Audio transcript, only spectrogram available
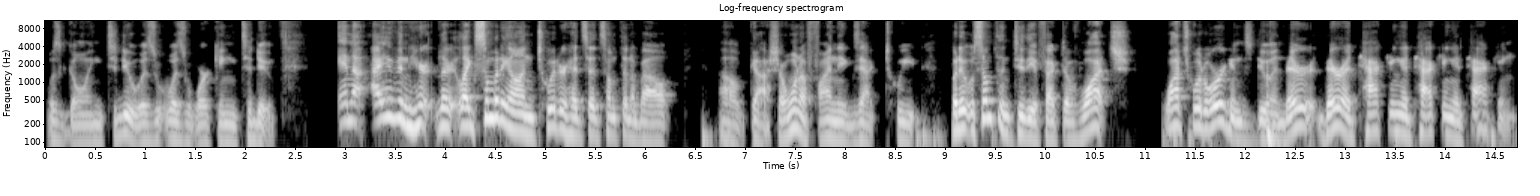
was going to do. was was working to do. And I, I even hear like somebody on Twitter had said something about oh gosh, I want to find the exact tweet, but it was something to the effect of watch watch what Oregon's doing. They're they're attacking, attacking, attacking.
